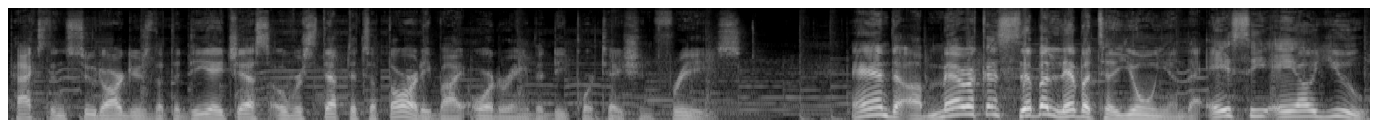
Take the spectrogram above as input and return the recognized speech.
Paxton's suit argues that the DHS overstepped its authority by ordering the deportation freeze. And the American Civil Liberty Union, the ACLU,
